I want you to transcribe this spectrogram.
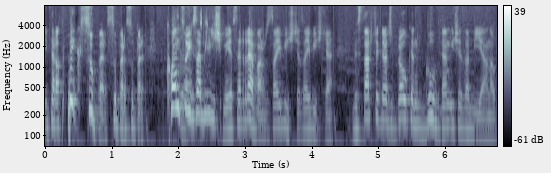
I teraz pyk, super, super, super. W końcu ich zabiliśmy, jest rewanż, zajebiście, zajebiście. Wystarczy grać broken gównem i się zabija, no.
